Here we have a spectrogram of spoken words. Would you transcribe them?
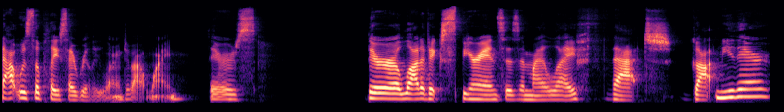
that was the place I really learned about wine. There's there are a lot of experiences in my life that got me there,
